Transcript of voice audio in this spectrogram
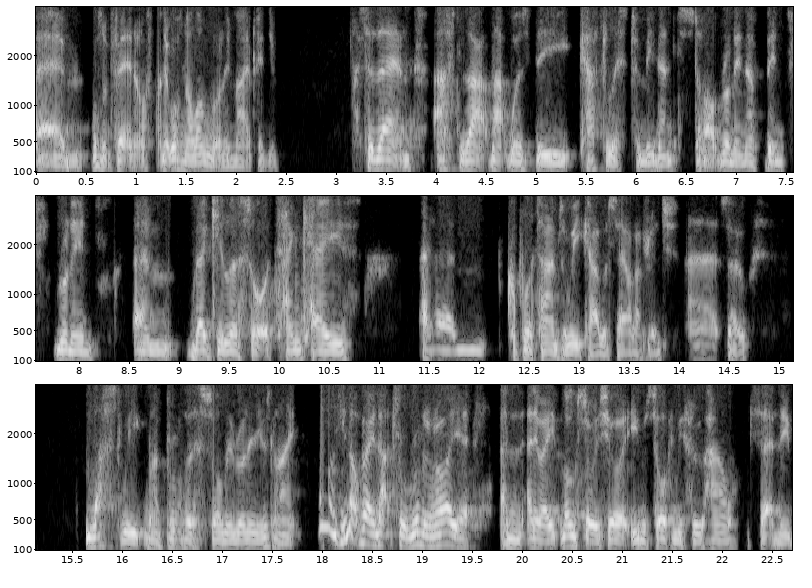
um, wasn't fit enough, and it wasn't a long run in my opinion. So then after that, that was the catalyst for me then to start running. I've been running um, regular sort of 10Ks um, a couple of times a week, I would say on average. Uh, so last week, my brother saw me running. He was like, "Oh, you're not a very natural runner, are you?" And anyway, long story short, he was talking me through how to set a new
